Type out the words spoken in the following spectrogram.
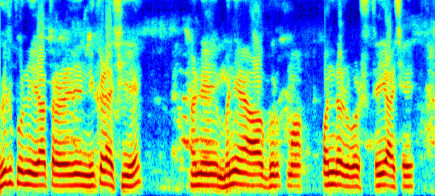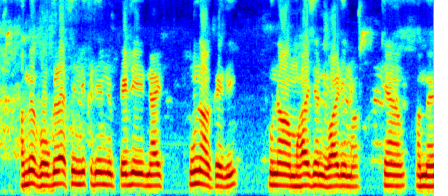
વીરપુરની યાત્રા લઈને નીકળ્યા છીએ અને મને આ ગ્રુપમાં પંદર વર્ષ થયા છે. અમે ઘોઘલાથી નીકળીને પહેલી નાઇટ ઉના કરી, ઉના મહાજન વાડીમાં ત્યાં અમે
